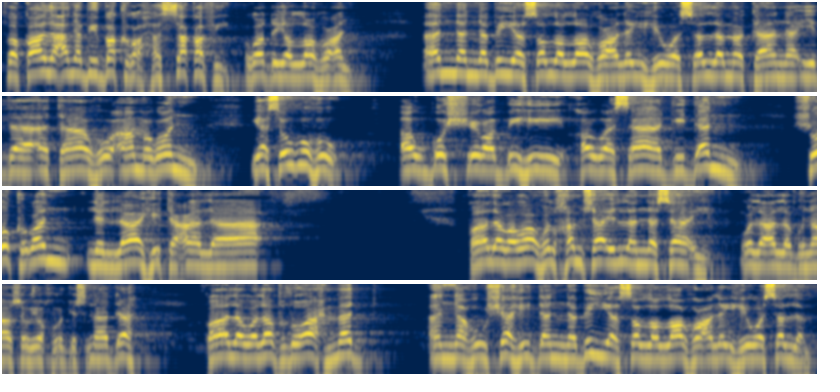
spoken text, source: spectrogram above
فقال عن أبي بكره الثقفي رضي الله عنه أن النبي صلى الله عليه وسلم كان إذا أتاه أمر يسره أو بشر به خر ساجدا شكرا لله تعالى. قال رواه الخمسة إلا النسائي ولعل أبو ناصر يخرج إسناده. قال ولفظ أحمد أنه شهد النبي صلى الله عليه وسلم.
